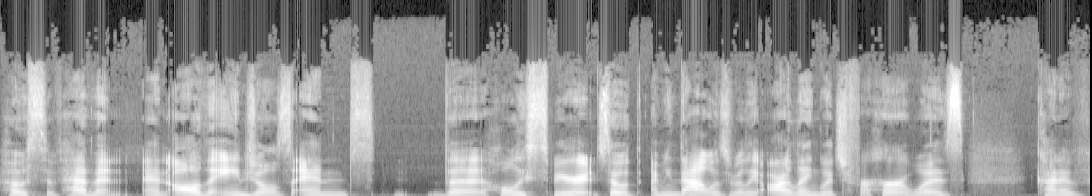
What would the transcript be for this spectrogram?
hosts of heaven and all the angels and the holy spirit. So i mean that was really our language for her was kind of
